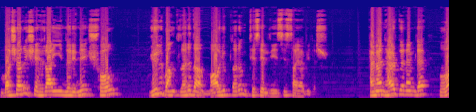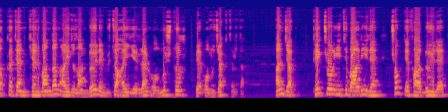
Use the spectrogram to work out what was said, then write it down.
başarı şehrayilerini şov, gül bankları da mağlupların tesellisi sayabilir. Hemen her dönemde muvakkaten kervandan ayrılan böyle mütehayyirler olmuştur ve olacaktır da. Ancak pek çoğu itibariyle çok defa böyle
